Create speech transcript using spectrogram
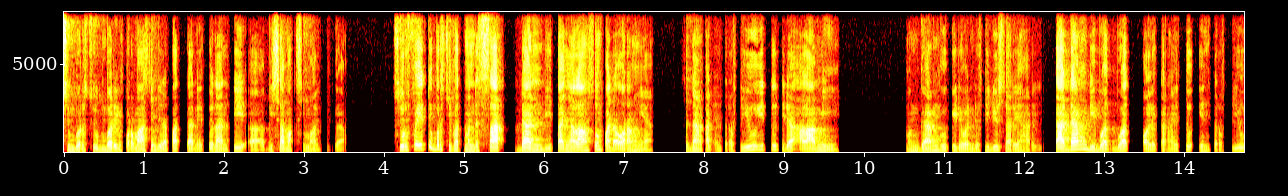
sumber-sumber informasi yang didapatkan itu nanti uh, bisa maksimal juga. Survei itu bersifat mendesak dan ditanya langsung pada orangnya sedangkan interview itu tidak alami, mengganggu kehidupan individu sehari-hari. Kadang dibuat-buat oleh karena itu interview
